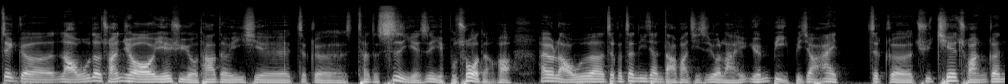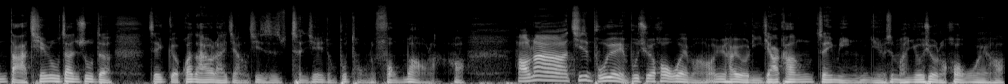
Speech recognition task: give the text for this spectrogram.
这个老吴的传球也许有他的一些这个他的视野是也不错的哈。还有老吴的这个阵地战打法，其实又来远比比较爱这个去切传跟打切入战术的这个关达佑来讲，其实呈现一种不同的风貌了哈。好，那其实璞园也不缺后卫嘛，因为还有李家康这一名也是蛮优秀的后卫哈。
